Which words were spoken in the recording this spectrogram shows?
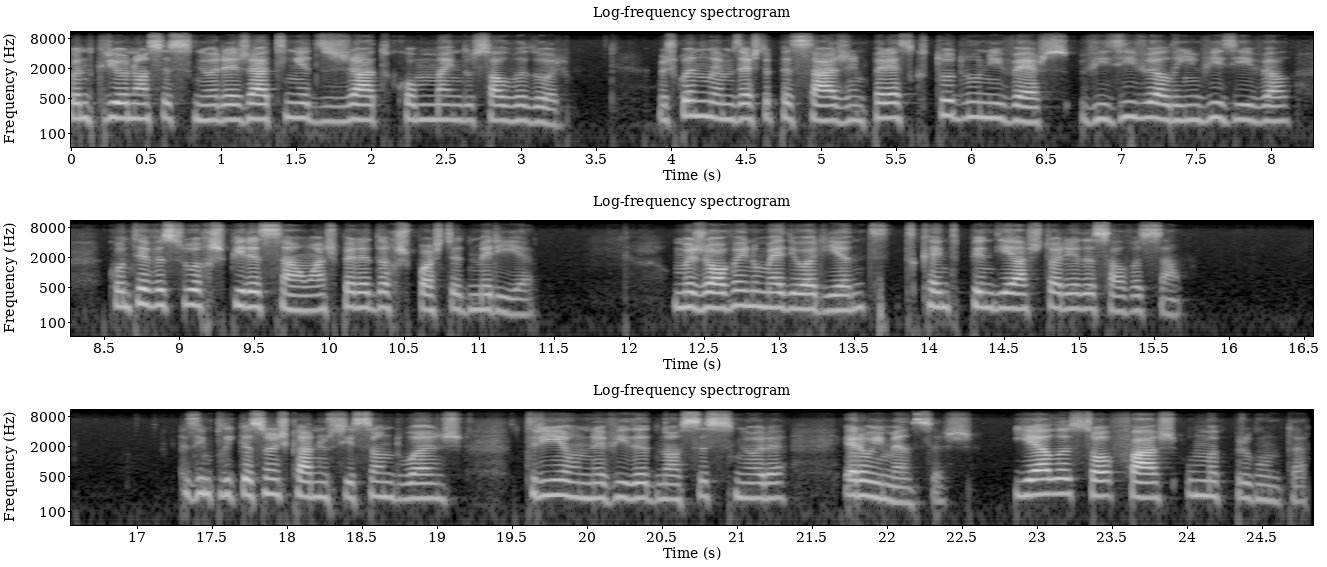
Quando criou Nossa Senhora, já a tinha desejado como mãe do Salvador. Mas quando lemos esta passagem, parece que todo o universo, visível e invisível, conteve a sua respiração à espera da resposta de Maria, uma jovem no Médio Oriente de quem dependia a história da salvação. As implicações que a anunciação do anjo teriam na vida de Nossa Senhora eram imensas. E ela só faz uma pergunta:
